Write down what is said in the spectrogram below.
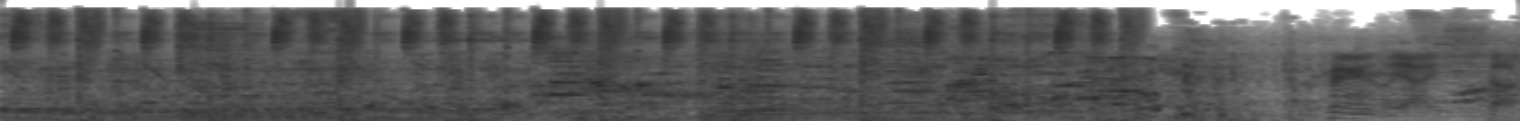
Apparently I suck.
